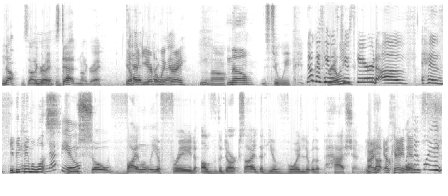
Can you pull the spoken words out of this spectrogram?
no, it's not a gray. Mm. It's dead, not a gray. You don't think he ever went gray. gray? No, No, he's too weak. no, because he was Really? too scared of his he became a wuss. nephew. He was so violently afraid of the dark side that he avoided it with a passion. He All right, got okay, close. then- Just like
